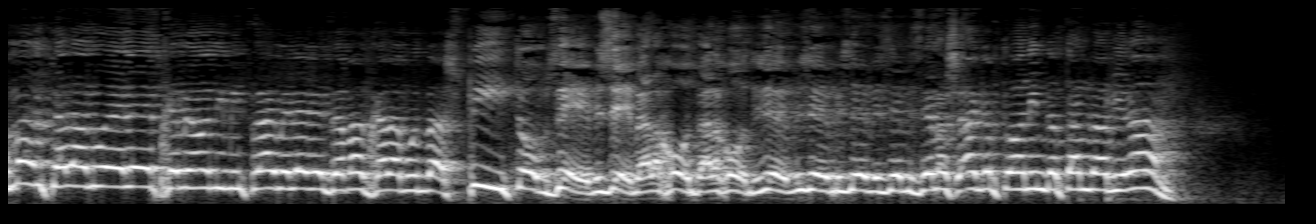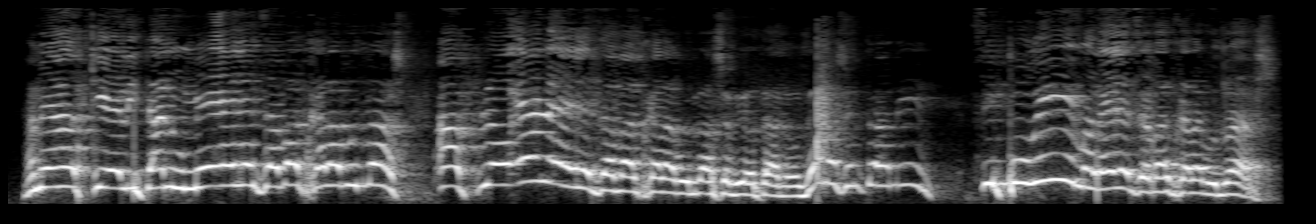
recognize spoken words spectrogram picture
אמרת לנו אעלה אתכם מעוני מצרים אל ארץ זבת חלב ודבש. פתאום זה וזה והלכות והלכות וזה וזה וזה וזה וזה מה שאגב טוענים דתן ואבירם. המעט כי אל איתנו מארץ זבת חלב ודבש. אף לא אל ארץ זבת חלב ודבש הביא אותנו. זה מה שהם טוענים. סיפורים על ארץ זבת חלב ודבש.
